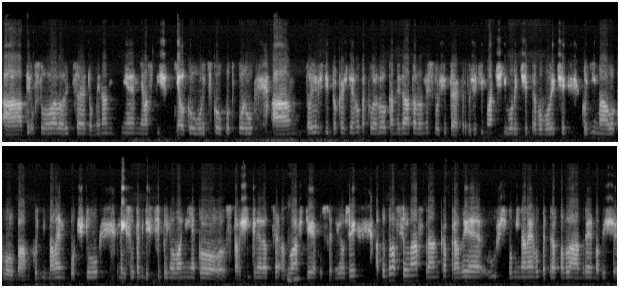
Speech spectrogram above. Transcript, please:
a ty oslovovala velice dominantně, měla spíš mělkou lidskou podporu a to je vždy pro každého takového kandidáta velmi složité, protože ti mladší voliči, prvovoliči chodí málo k volbám, chodí v malém počtu, nejsou tak disciplinovaní jako starší generace a zvláště jako seniori. A to byla silná stránka právě už vzpomínaného Petra Pavla Andreje Babiše,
